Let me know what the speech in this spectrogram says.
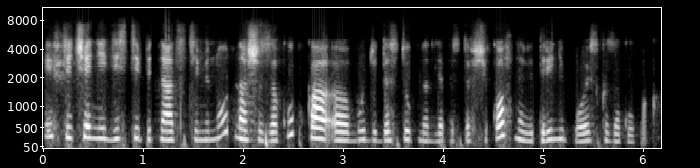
И в течение 10-15 минут наша закупка э, будет доступна для поставщиков на витрине поиска закупок.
